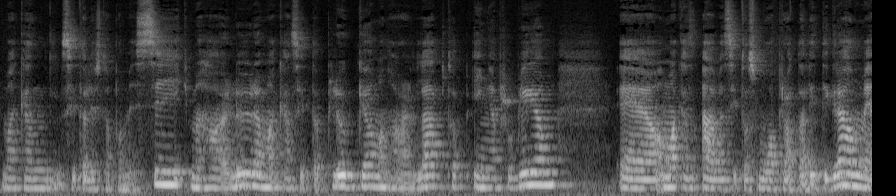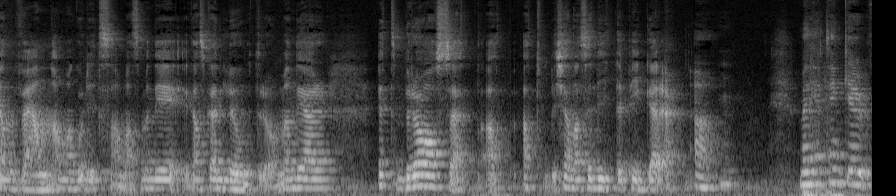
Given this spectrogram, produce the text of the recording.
man kan sitta och lyssna på musik med hörlurar, man kan sitta och plugga, man har en laptop, inga problem. Eh, och man kan även sitta och småprata lite grann med en vän om man går dit tillsammans. Men det är ett ganska lugnt rum. Men det är ett bra sätt att, att känna sig lite piggare. Mm. Men jag tänker,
